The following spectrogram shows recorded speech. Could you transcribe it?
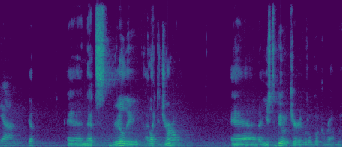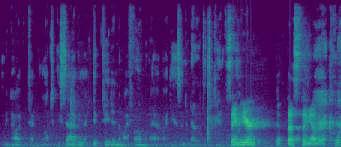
Yeah. Yep. And that's really, I like to journal. And I used to be able to carry a little book around with me. Now I'm technologically savvy. I dictate into my phone when I have ideas into notes. It's a beautiful thing. Same thing. here. Yep. Best thing ever.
